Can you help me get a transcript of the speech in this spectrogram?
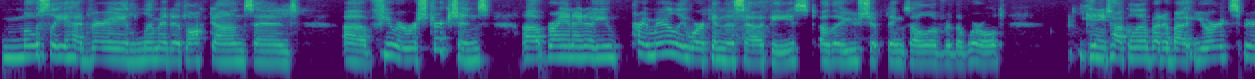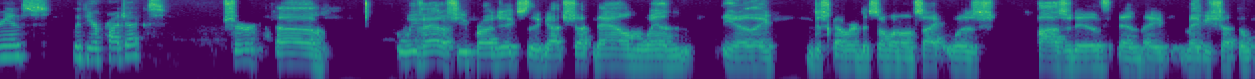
mostly had very limited lockdowns and uh, fewer restrictions. Uh, Brian, I know you primarily work in the Southeast, although you ship things all over the world. Can you talk a little bit about your experience with your projects? Sure. Um, we've had a few projects that got shut down when you know they discovered that someone on site was positive and they maybe shut the,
